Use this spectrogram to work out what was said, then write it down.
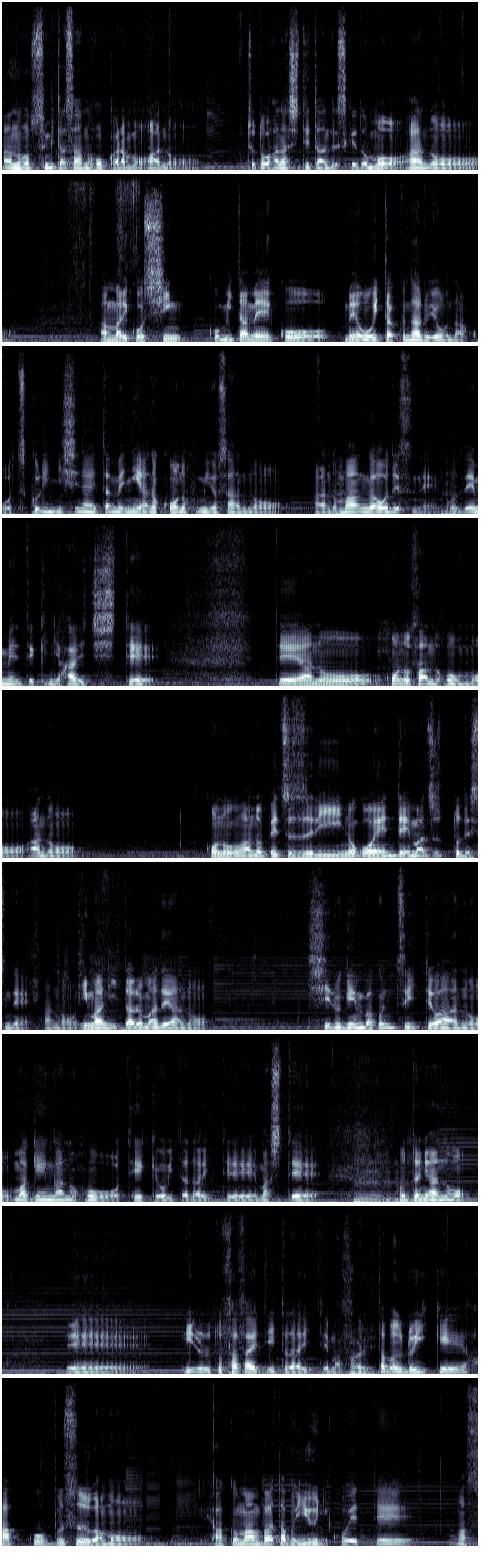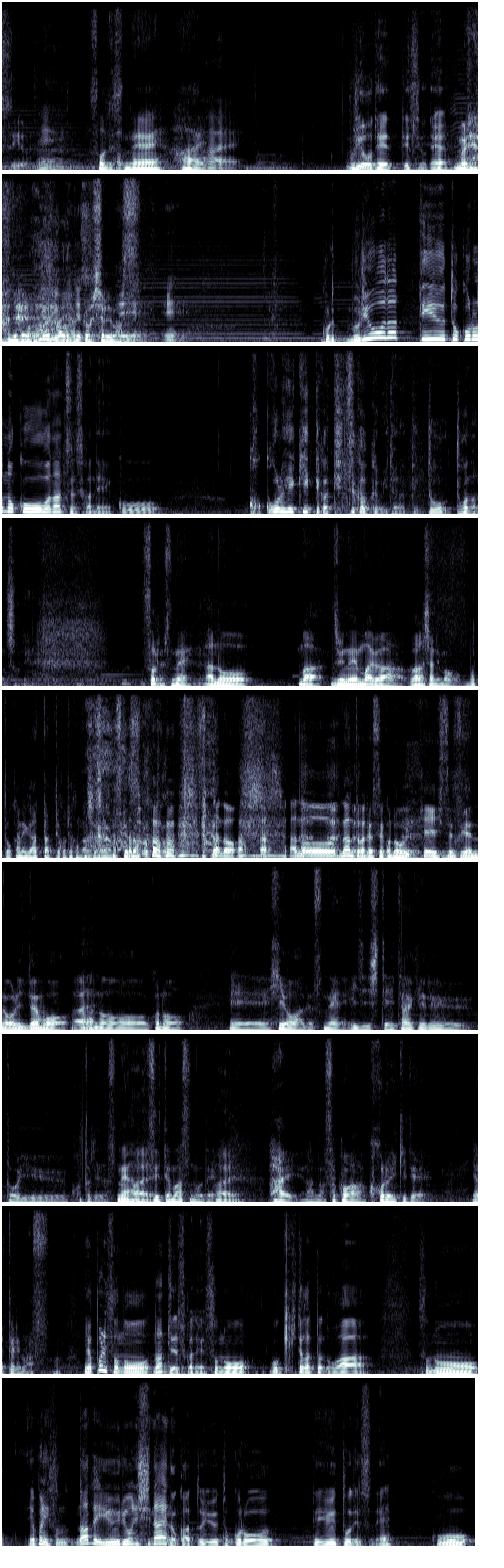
あの住田さんの方からもあのちょっとお話ししてたんですけどもあのあんまりこうしんこう見た目こう目を覆いたくなるようなこう作りにしないためにあの河野文雄さんのあの漫画をですねこう全面的に配置してであの河野さんの方もあのこのあの別釣りのご縁で、まあ、ずっとですねあの今に至るまであの知る原爆についてはあの、まあ、原画の方を提供いただいてまして本当にあの、えーいろいろと支えていただいてます、はい。多分累計発行部数はもう100万部は多分優に超えてますよね、そうですね。はい。はい。無料でですよね。無料で無料です。発行しております。えええこれ無料だっていうところのこうなんですかねこう心意気っていうか哲学みたいなのってどうどうなんでしょうね？そうですね。あのまあ、10年前は我が社にももっとお金があったってことかもしれないんですけど、あの、あの、なんとかですね、この経費節減の折でも、はい。あの、この、えー費用はですね、維持していただけるということでですね、はい。ついてますので、はい。はい、あの、そこは心意気でやっております。やっぱりその、なんていうんですかね、その僕聞きたかったのは、そのやっぱりそのなぜ有料にしないのかというところでいうとですね、こ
